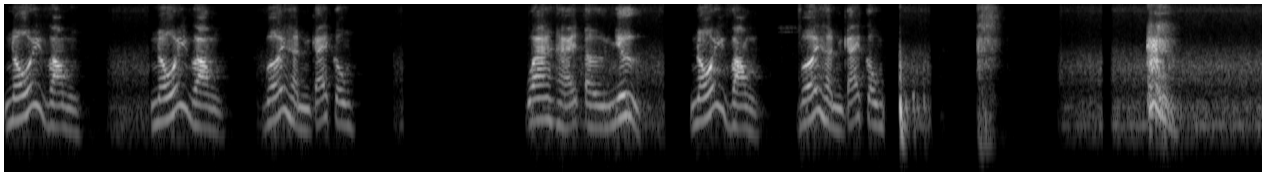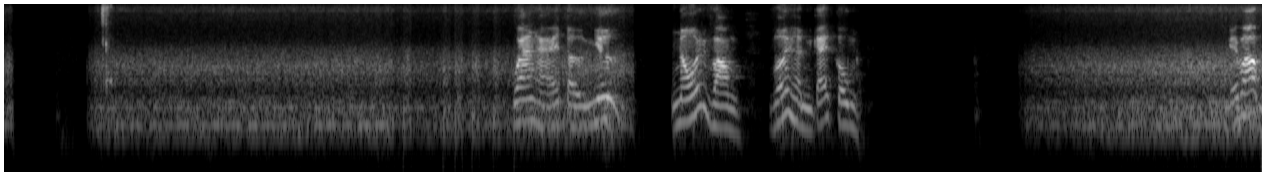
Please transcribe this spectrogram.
nối vòng nối vòng với hình cái cung. Quan hệ từ như, nối vòng với hình cái cung. Quan hệ từ như, nối vòng với hình cái cung. Kịp không?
